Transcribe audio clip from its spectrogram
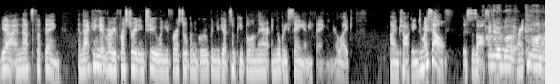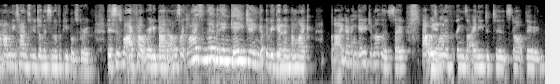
Yeah, and that's the thing. And that can get very frustrating too when you first open a group and you get some people in there and nobody's saying anything and you're like I'm talking to myself. This is awesome. I know, but Right. come on, how many times have you done this in other people's group? This is what I felt really bad. I was like, why isn't nobody engaging at the beginning? I'm like, but I don't engage in others. So that was Yeah. one of the things that I needed to start doing.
